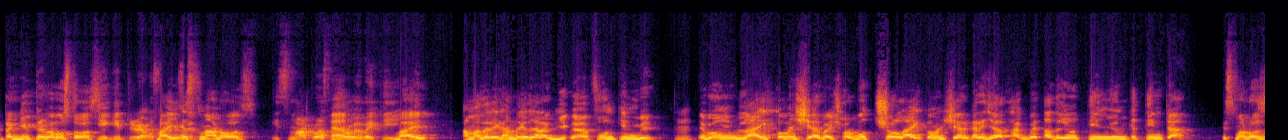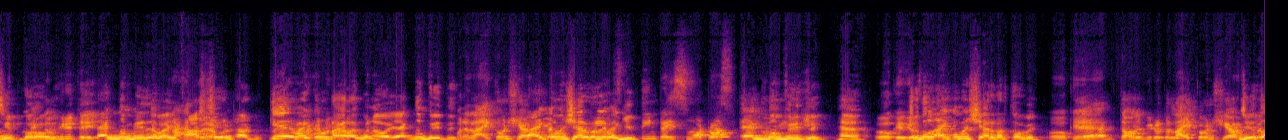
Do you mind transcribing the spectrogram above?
একটা গিফটের ব্যবস্থা আছে। কি গিফটের ব্যবস্থা ভাই স্মার্ট ওয়াচ স্মার্ট ওয়াচ কি হবে ভাই কি? ভাই আমাদের এখান থেকে যারা ফোন কিনবে এবং লাইক কমেন্ট শেয়ার ভাই সর্বোচ্চ লাইক কমেন্ট শেয়ারকারী যারা থাকবে তাদের জন্য তিনজনকে তিনটা স্মার্ট ওয়াচ গিফট করা হবে। একদম ফ্রিতে ভাই। ফার্স্ট সেকেন্ড থার্ড কে ভাই? কোনো টাকা লাগবে না ভাই। একদম ফ্রিতে মানে like comment share like comment share করলে ভাই গিফট তিনটা স্মার্ট ওয়াচ একদম ফ্রিতে হ্যাঁ। ওকে শুধু লাইক কমেন্ট শেয়ার করতে হবে। ওকে তাহলে ভিডিওতে লাইক কমেন্ট শেয়ার যেহেতু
